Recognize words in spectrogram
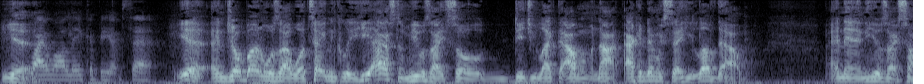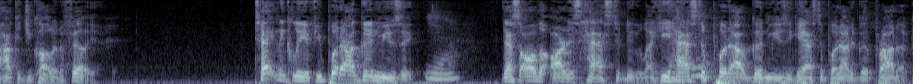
Yeah. Why Wale could be upset. Yeah, and Joe Budden was like, well, technically, he asked him, he was like, so did you like the album or not? Akademiks said he loved the album. And then he was like, so how could you call it a failure? Technically, if you put out good music, Yeah. that's all the artist has to do. Like he has to it. put out good music, he has to put out a good product.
